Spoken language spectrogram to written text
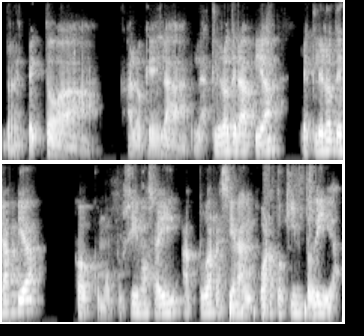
respecto a, a lo que es la, escleroterapia, la escleroterapia, como pusimos ahí, actúa recién al cuarto quinto día.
